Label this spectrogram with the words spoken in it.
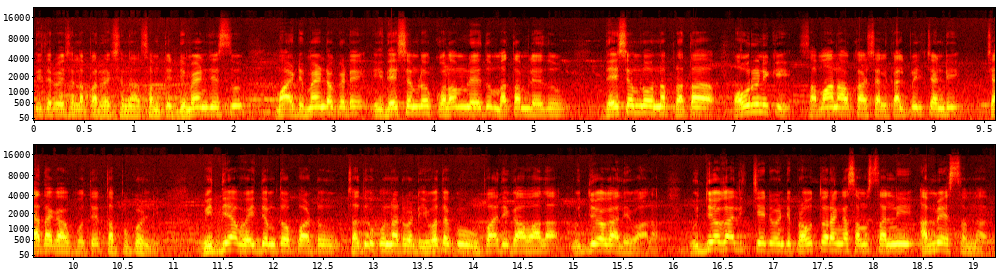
రిజర్వేషన్ల పరిరక్షణ సమితి డిమాండ్ చేస్తూ మా డిమాండ్ ఒకటే ఈ దేశంలో కులం లేదు మతం లేదు. దేశంలో ఉన్న ప్రత పౌరునికి సమాన అవకాశాలు కల్పించండి చేత కాకపోతే తప్పుకోండి. విద్య వైద్యంతో పాటు చదువుకున్నటువంటి యువతకు ఉపాధి కావాలా? ఉద్యోగాలు ఇవ్వాలా? ఉద్యోగాలు ఇచ్చేటువంటి ప్రభుత్వ రంగ సంస్థల్ని అమ్మేస్తున్నారు.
